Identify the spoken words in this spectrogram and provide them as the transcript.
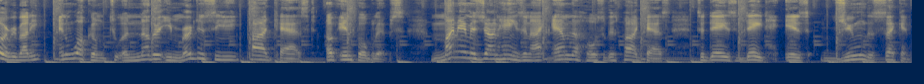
Hello, everybody, and welcome to another emergency podcast of InfoBlips. My name is John Haynes, and I am the host of this podcast. Today's date is June the 2nd,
